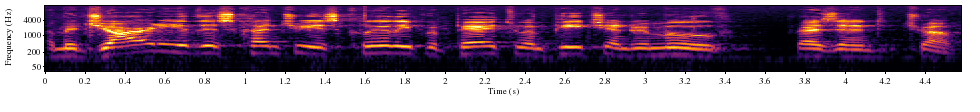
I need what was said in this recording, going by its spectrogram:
A majority of this country is clearly prepared to impeach and remove President Trump.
